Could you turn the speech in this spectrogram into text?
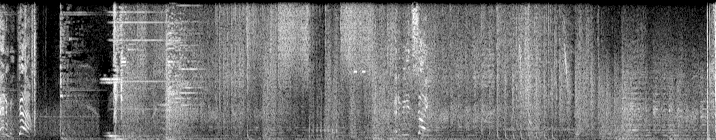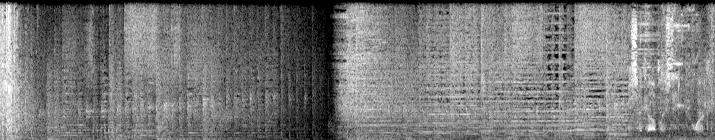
Enemy down! Enemy in sight! Mission accomplished. Good work.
